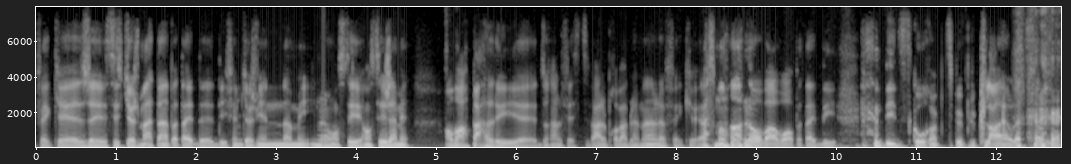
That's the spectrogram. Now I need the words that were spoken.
Fait que c'est ce que je m'attends peut-être des films que je viens de nommer. On sait, on sait jamais. On va en reparler euh, durant le festival probablement. Là, fait que à ce moment-là, on va avoir peut-être des, des discours un petit peu plus clairs.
